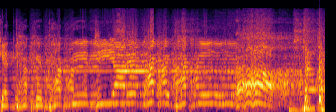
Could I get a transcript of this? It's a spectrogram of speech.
के धक धक जिया रे धक धक।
